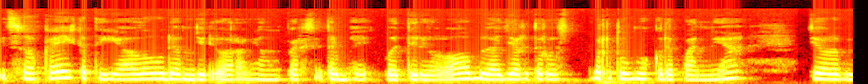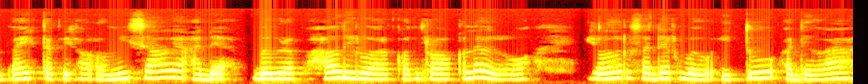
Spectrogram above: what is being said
It's okay ketika lo udah menjadi orang yang versi terbaik buat diri lo, belajar terus bertumbuh ke depannya, jauh lebih baik. Tapi kalau misalnya ada beberapa hal di luar kontrol kendali lo, ya lo harus sadar bahwa itu adalah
